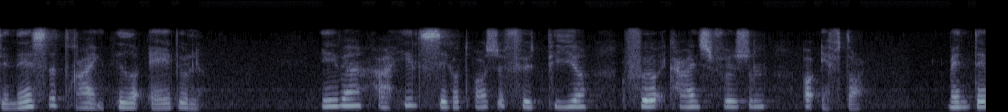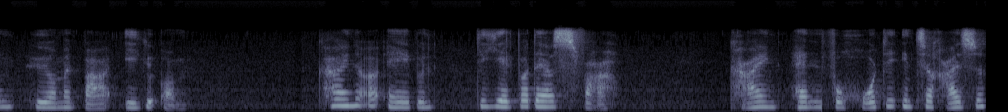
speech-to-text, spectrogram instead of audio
Den næste dreng hedder Abel. Eva har helt sikkert også født piger, før Kains fødsel og efter. Men dem hører man bare ikke om. Kain og Abel, de hjælper deres far. Kain, han får hurtig interesse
